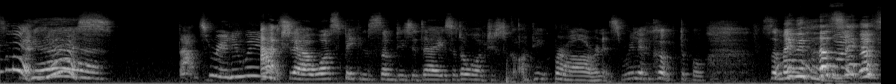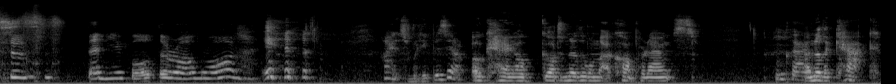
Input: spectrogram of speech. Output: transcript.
isn't it? Yeah. yes, that's really weird. Actually, I was speaking to somebody today. He said, "Oh, I've just got a new bra and it's really uncomfortable." So maybe Oh, that's well, it. that's just- then you bought the wrong one. Oh, it's really bizarre. Okay, oh god, another one that I can't pronounce. Okay. Another cac.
